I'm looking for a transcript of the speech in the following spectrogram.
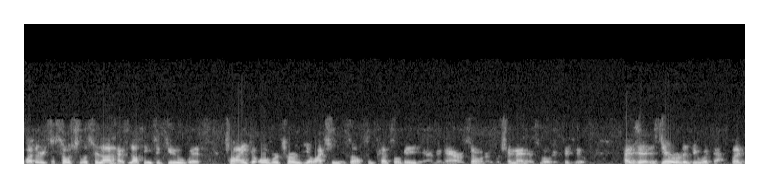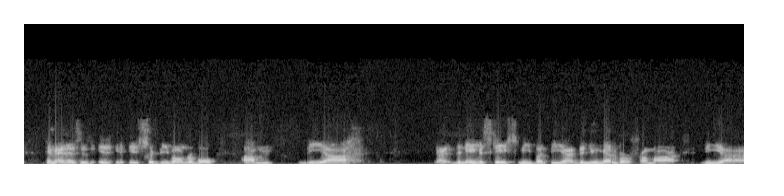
whether he's a socialist or not, has nothing to do with trying to overturn the election results in Pennsylvania and in Arizona, which Gimenez voted to do. Has zero to do with that. But Gimenez is, is, is should be vulnerable. Um, the uh, uh, the name escapes me, but the uh, the new member from uh, the uh,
